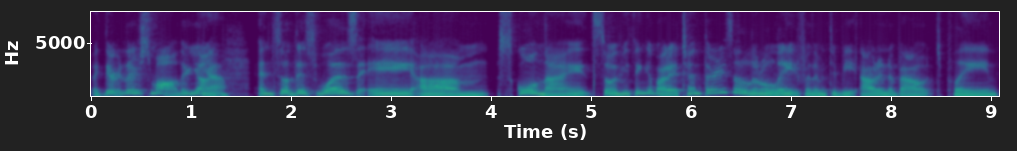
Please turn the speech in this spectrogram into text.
like they're they're small, they're young. Yeah. And so this was a um school night. So if you think about it, 10:30 is a little late for them to be out and about playing.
